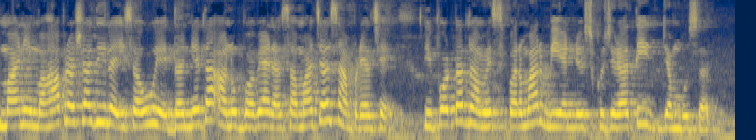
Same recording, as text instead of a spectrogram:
માની મહાપ્રસાદી લઈ સૌએ ધન્યતા અનુભવ્યાના સમાચાર સાંભળ્યા છે. Reporter Ramesh Parmar BN news Gujarati, Jambusar.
